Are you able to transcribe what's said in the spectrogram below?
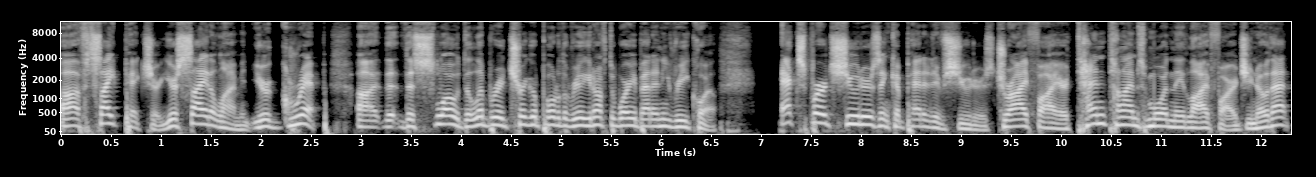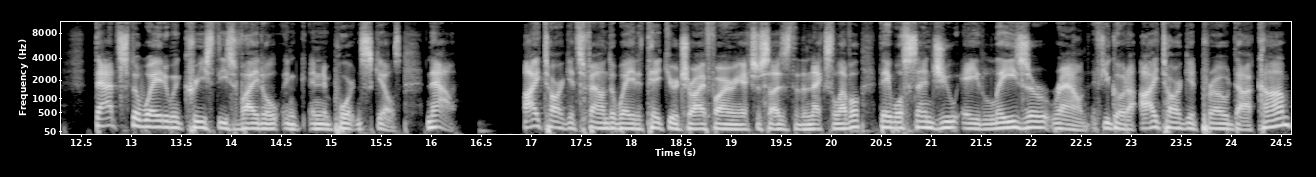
Uh, sight picture, your sight alignment, your grip, uh, the, the slow, deliberate trigger pull to the reel. You don't have to worry about any recoil. Expert shooters and competitive shooters dry fire 10 times more than they live fire. Do you know that? That's the way to increase these vital and, and important skills. Now, iTarget's found a way to take your dry firing exercises to the next level. They will send you a laser round. If you go to itargetpro.com,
